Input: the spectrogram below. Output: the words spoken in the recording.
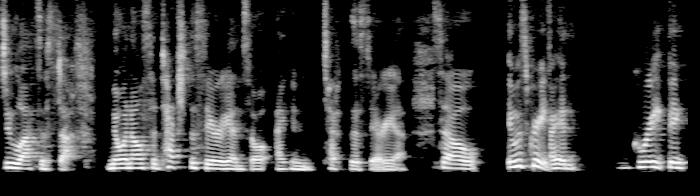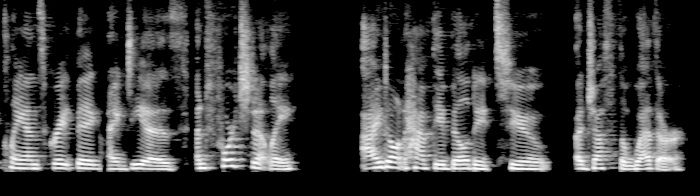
do lots of stuff. No one else had touched this area, and so I can touch this area. So it was great. I had great big plans, great big ideas. Unfortunately, I don't have the ability to adjust the weather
